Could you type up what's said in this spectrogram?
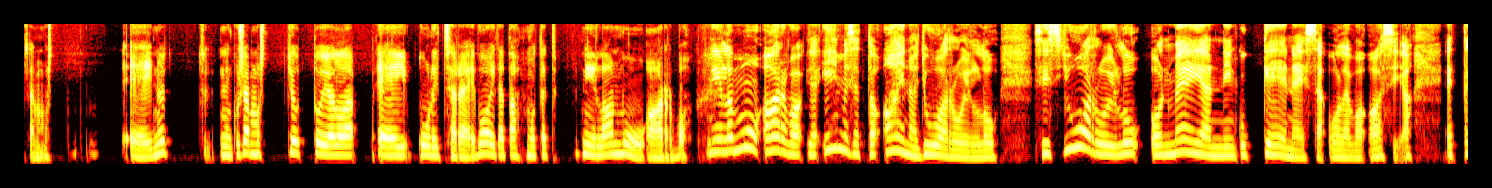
semmoista, ei nyt niin kuin semmoista juttua, jolla ei pulitsere ei voiteta, mutta et niillä on muu arvo. Niillä on muu arvo ja ihmiset on aina juoruillu. Siis juoruilu on meidän niin kuin geeneissä oleva asia. Että,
